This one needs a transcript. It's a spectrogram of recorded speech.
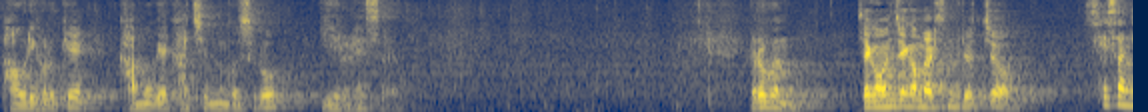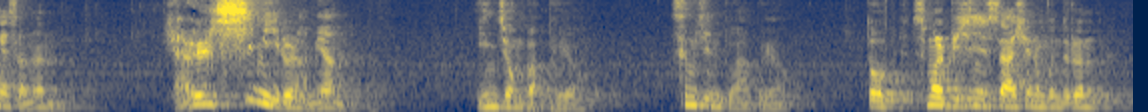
바울이 그렇게 감옥에 갇히는 것으로 이해를 했어요. 여러분, 제가 언젠가 말씀드렸죠? 세상에서는 열심히 일을 하면 인정받고요. 승진도 하고요. 또 스몰 비즈니스 하시는 분들은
